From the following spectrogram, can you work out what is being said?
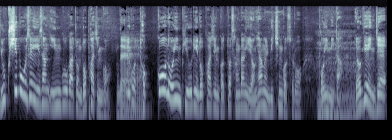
65세 이상 인구가 좀 높아진 거 네. 그리고 독거 노인 비율이 높아진 것도 상당히 영향을 미친 것으로 보입니다. 여기에 이제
